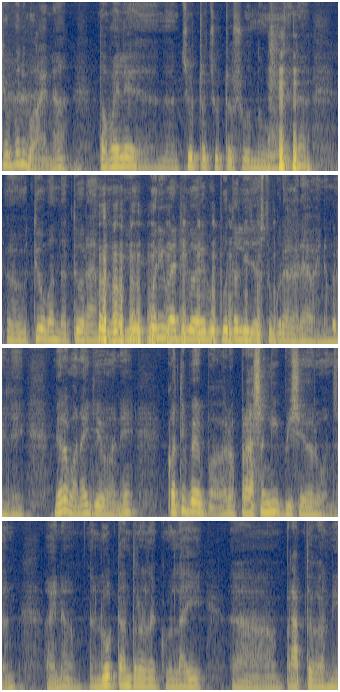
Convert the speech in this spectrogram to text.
त्यो पनि भएन। तपाईँले चुट्टो चुट्टो सोध्नु होइन? त्योभन्दा त्यो राम्रो यो कोरिबाटी गरेको पुतली जस्तो कुरा गरे होइन मैले। मेरो भनाइ के हो भने कतिपय भ- प्रासङ्गिक विषयहरू हुन्छन् होइन? लोकतन्त्रलाई प्राप्त गर्ने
